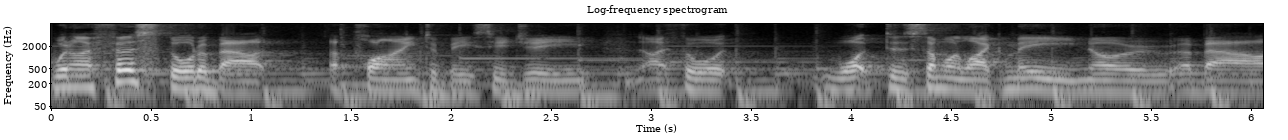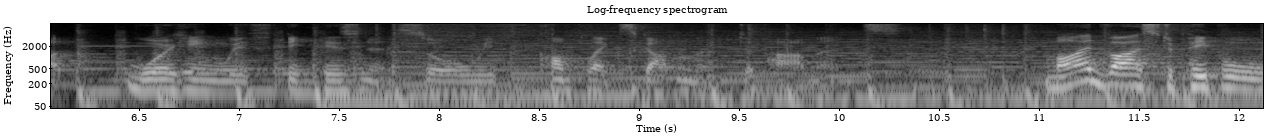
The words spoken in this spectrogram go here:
When I first thought about applying to BCG, I thought, what does someone like me know about working with big business or with complex government departments? My advice to people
